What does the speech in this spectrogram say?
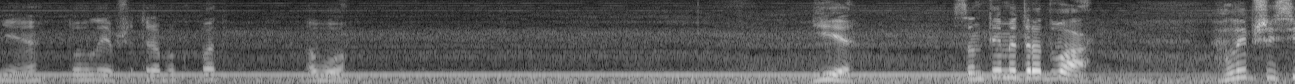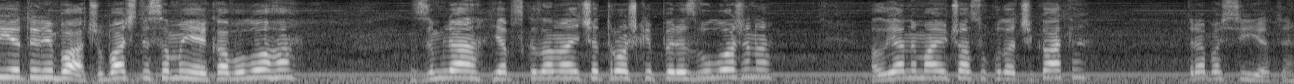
Ні, то глибше треба копати. А во. Є. Сантиметра два. Глибше сіяти не бачу. Бачите самі, яка волога. Земля, я б сказав, навіть ще трошки перезволожена. Але я не маю часу куди чекати. Треба сіяти.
